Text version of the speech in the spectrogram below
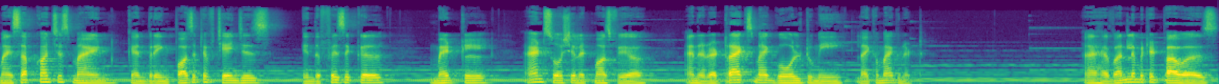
My subconscious mind can bring positive changes in the physical, mental, and social atmosphere, and it attracts my goal to me like a magnet. I have unlimited powers,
